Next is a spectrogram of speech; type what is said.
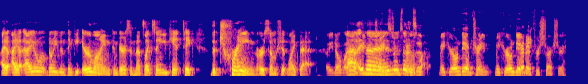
I, I, I don't, don't even think the airline comparison, that's like saying you can't take the train or some shit like that. oh, you don't like, Uh, you think no, the train's it too doesn't expensive. apply. Make your own damn train. Make your own damn I mean- infrastructure.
